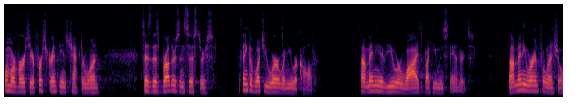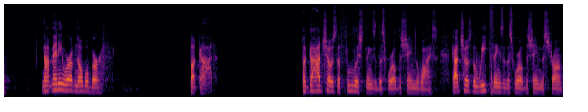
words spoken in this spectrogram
One more verse here, 1 Corinthians chapter 1. Says this, brothers and sisters, think of what you were when you were called. Not many of you were wise by human standards. Not many were influential. Not many were of noble birth. But God. But God chose the foolish things of this world to shame the wise. God chose the weak things of this world to shame the strong.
